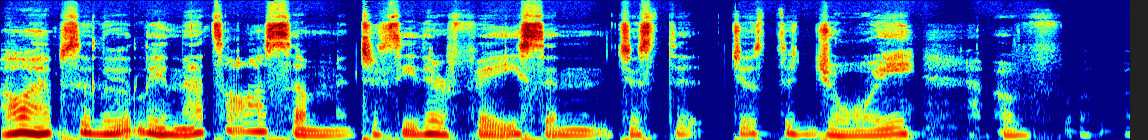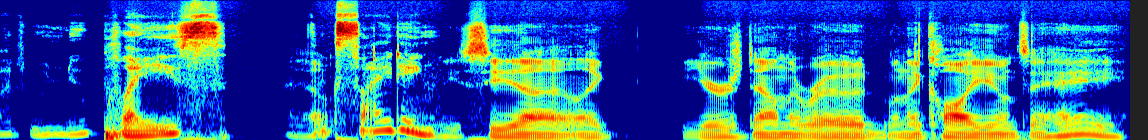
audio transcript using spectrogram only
Oh, absolutely, and that's awesome to see their face and just the just the joy of, of a new place. Yep. exciting. you see uh, like years down the road when they call you and say hey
